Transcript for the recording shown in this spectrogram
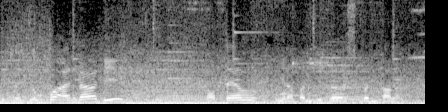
Kita jumpa anda di hotel penginapan kita sebentar lagi.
